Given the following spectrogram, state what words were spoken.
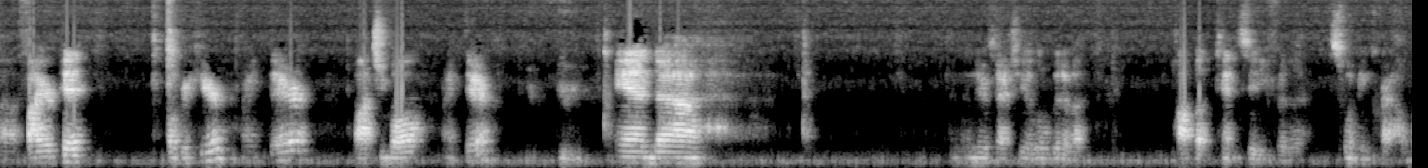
a, fire pit over here, right there, bocce ball right there, and, uh, and there's actually a little bit of a pop-up tent city for the swimming crowd.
